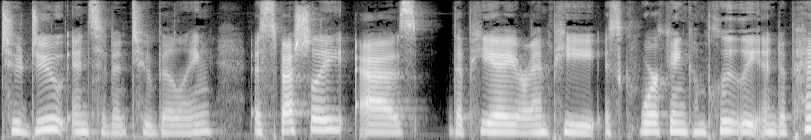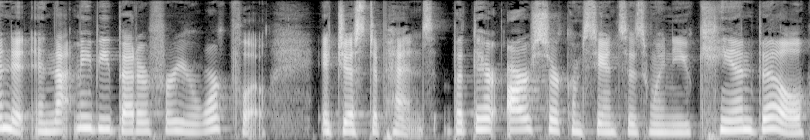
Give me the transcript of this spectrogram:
to do incident to billing, especially as the PA or NP is working completely independent, and that may be better for your workflow. It just depends. But there are circumstances when you can bill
